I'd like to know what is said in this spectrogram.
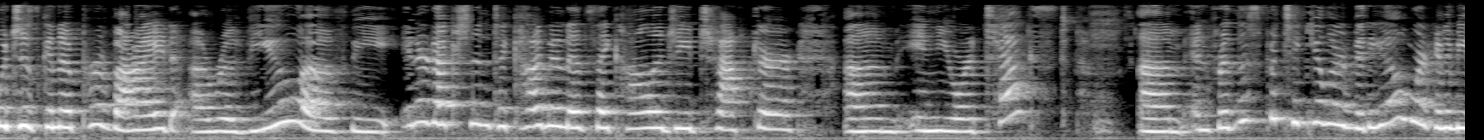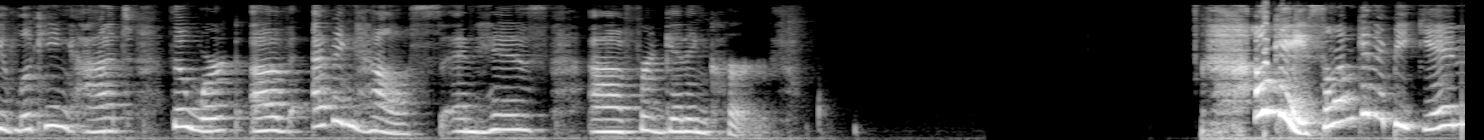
which is going to provide a review of the Introduction to Cognitive Psychology chapter um, in your text. Um, and for this particular video, we're going to be looking at the work of Ebbinghaus and his uh, forgetting curve. Okay, so I'm going to begin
